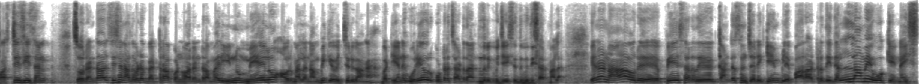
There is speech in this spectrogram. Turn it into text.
ஃபர்ஸ்ட் சீசன் ஸோ ரெண்டாவது சீசன் அதை விட பெட்டராக பண்ணுவாருன்ற மாதிரி இன்னும் மேலும் அவர் மேலே நம்பிக்கை வச்சிருக்காங்க. பட் எனக்கு ஒரே ஒரு குற்றச்சாட்டு தான் இருந்திருக்கு விஜய் சேதுபதி சார் மேலே. என்னன்னா ஒரு பேசுறது கண்டஸ்டன்ஸ் கேம் பிளே பாராட்டுறது இதெல்லாமே ஓகே நைஸ்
